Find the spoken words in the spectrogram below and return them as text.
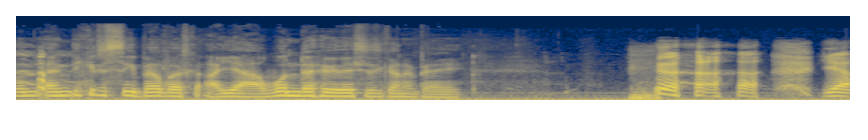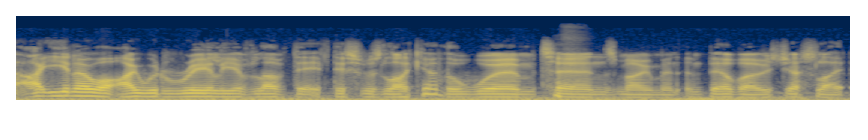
And you could just see Bilbo's, oh yeah, I wonder who this is going to be. yeah, I, you know what? I would really have loved it if this was like a the worm turns moment, and Bilbo was just like,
